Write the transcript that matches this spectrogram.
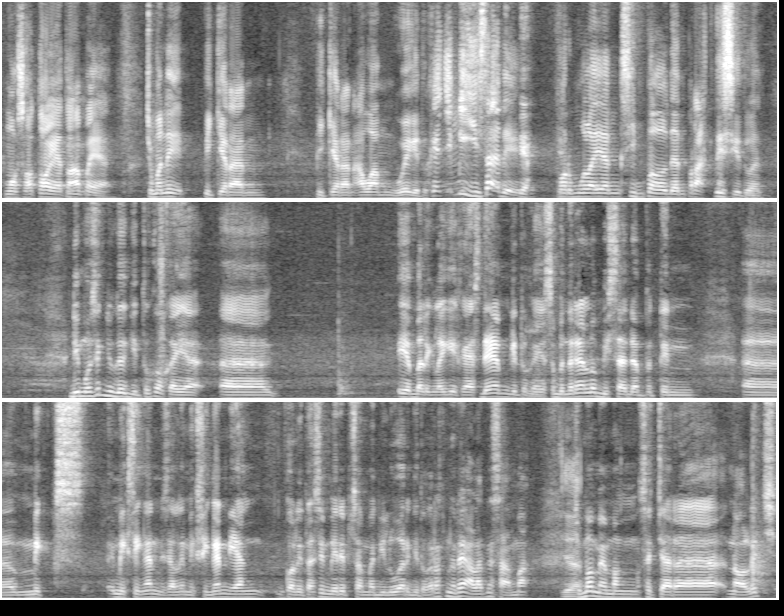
mau sotoy atau apa ya. Cuman nih pikiran pikiran awam gue gitu, kayaknya bisa deh. Iya. Formula yang simple dan praktis gitu kan. di musik juga gitu kok kayak eh ya balik lagi ke SDM gitu kayak sebenarnya lo bisa dapetin eh, mix mixingan misalnya mixingan yang kualitasnya mirip sama di luar gitu karena sebenarnya alatnya sama Ya. cuma memang secara knowledge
